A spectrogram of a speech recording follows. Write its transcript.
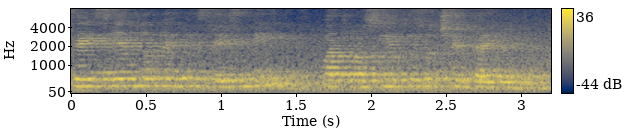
626.481.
